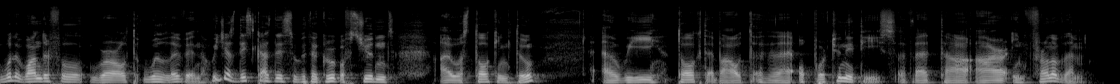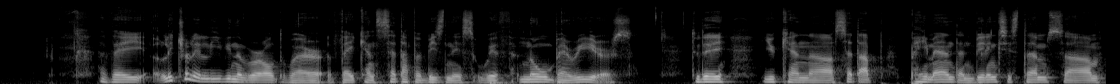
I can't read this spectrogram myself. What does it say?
what a wonderful world we live in. We just discussed this with a group of students I was talking to. And we talked about the opportunities that uh, are in front of them. They literally live in a world where they can set up a business with no barriers. Today, you can uh, set up payment and billing systems um,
